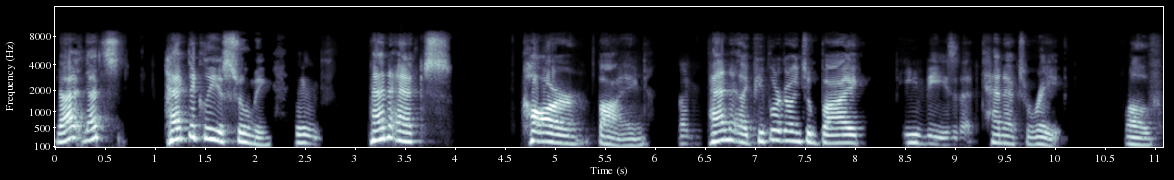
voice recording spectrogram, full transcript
That that's technically assuming 10x car buying, like 10, like people are going to buy EVs at a 10x rate of,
